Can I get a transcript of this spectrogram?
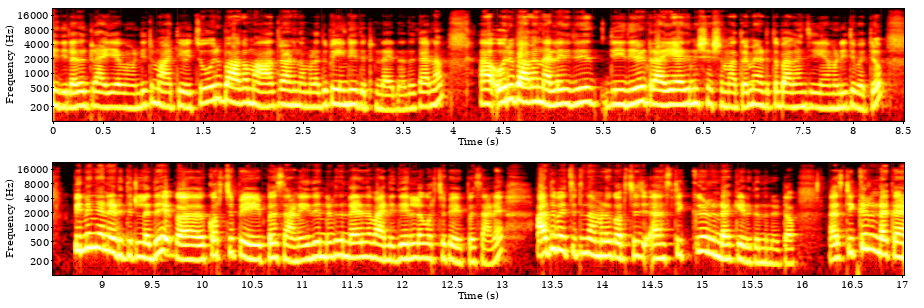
രീതിയിൽ അത് ഡ്രൈ ആവാൻ വേണ്ടിയിട്ട് മാറ്റി വെച്ചു ഒരു ഭാഗം മാത്രമാണ് നമ്മളത് പെയിന്റ് ചെയ്തിട്ടുണ്ടായിരുന്നത്. കാരണം ഒരു ഭാഗം നല്ല രീതിയിൽ രീതിയിൽ ഡ്രൈ ആയതിനു ശേഷം മാത്രമേ അടുത്ത ഭാഗം ചെയ്യാൻ വേണ്ടിയിട്ട് പറ്റൂ. പിന്നെ ഞാൻ എടുത്തിട്ടുള്ളത് കുറച്ച് പേപ്പേഴ്സാണ് ഇതിന്റെ അടുത്ത് ഉണ്ടായിരുന്ന വനിതയിലുള്ള കുറച്ച് പേപ്പേഴ്സാണ് അത് വെച്ചിട്ട് നമ്മൾ കുറച്ച് സ്റ്റിക്കുകൾ ഉണ്ടാക്കി എടുക്കുന്നുണ്ട് കേട്ടോ. സ്റ്റിക്കുകൾ ഉണ്ടാക്കാൻ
